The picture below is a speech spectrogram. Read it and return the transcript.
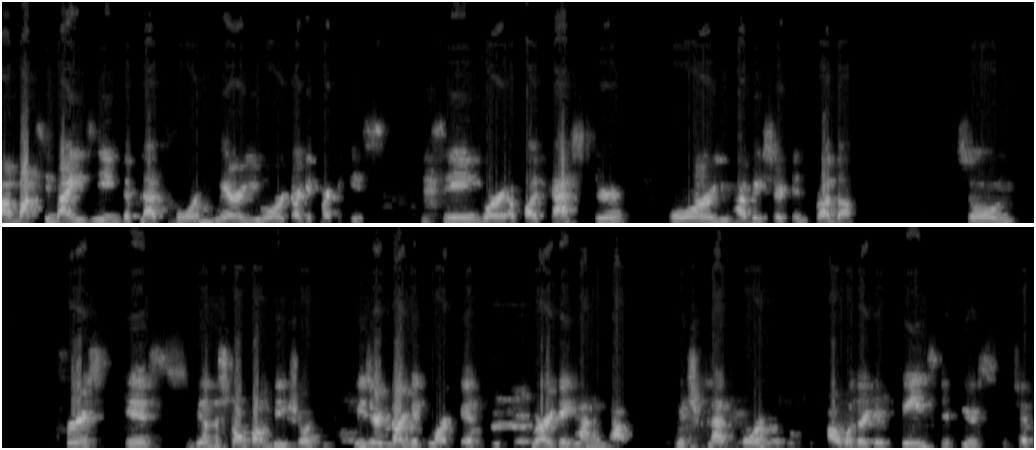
uh, maximizing the platform where your target market is. Let's say you're a podcaster or you have a certain product. So first is build a strong foundation. Who is your target market? Where are they hanging out? Which platform? Uh, what are their pains, their fears, etc.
